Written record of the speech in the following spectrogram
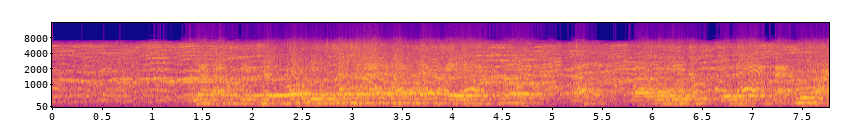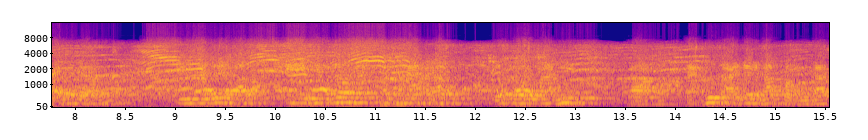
ครับเรีนเชิญโค้ชทีมชนะนะครับและเอเนะครับมาตรงนี้เดี๋ยวเราแตกคู่หลายสนามทีมงานด้วยนะครับเอเนโก้และชนะนะครับยกโค้ชมาที่แตกคู่หายด้วยนะครับขอบคุณครับ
